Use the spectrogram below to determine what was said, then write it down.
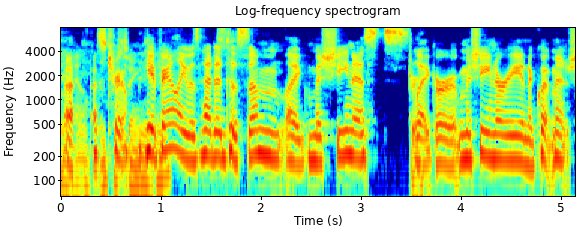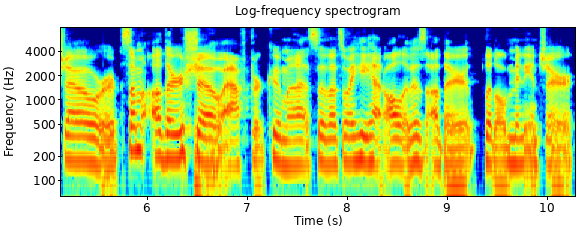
Yeah, That's true. He apparently was headed to some like machinists, Sure. like or machinery and equipment show or some other show after Cooma. So that's why he had all of his other little miniature.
